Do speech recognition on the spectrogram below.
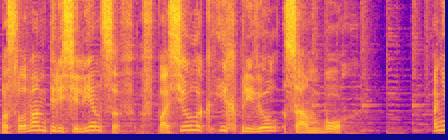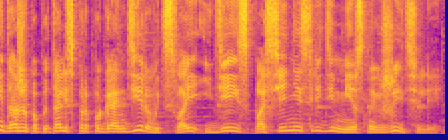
По словам переселенцев, в поселок их привел сам Бог. Они даже попытались пропагандировать свои идеи спасения среди местных жителей,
